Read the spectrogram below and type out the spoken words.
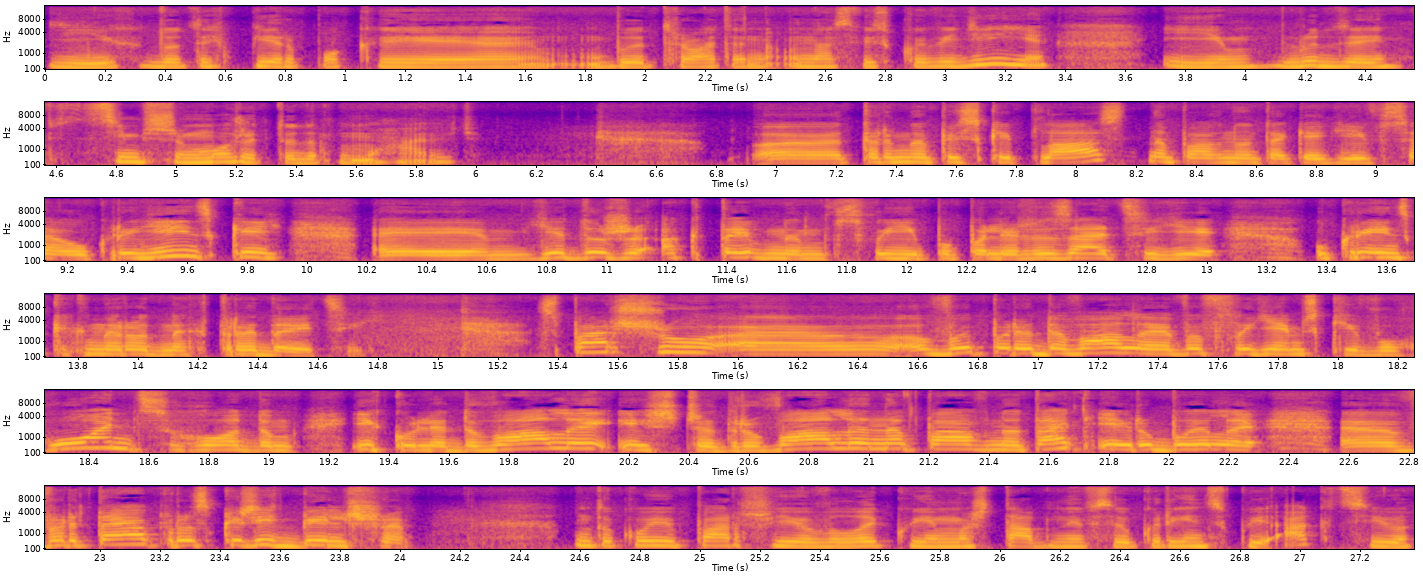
їх до тих пір, поки будуть тривати у нас військові дії, і люди всім, що можуть, то допомагають. Е, тернопільський пласт, напевно, так як і все український, е, є дуже активним в своїй популяризації українських народних традицій. Спершу е, ви передавали вифлеємський вогонь, згодом і колядували, і щедрували, напевно, так і робили вертеп. Розкажіть більше. Ну, такою першою великою масштабною всеукраїнською акцією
